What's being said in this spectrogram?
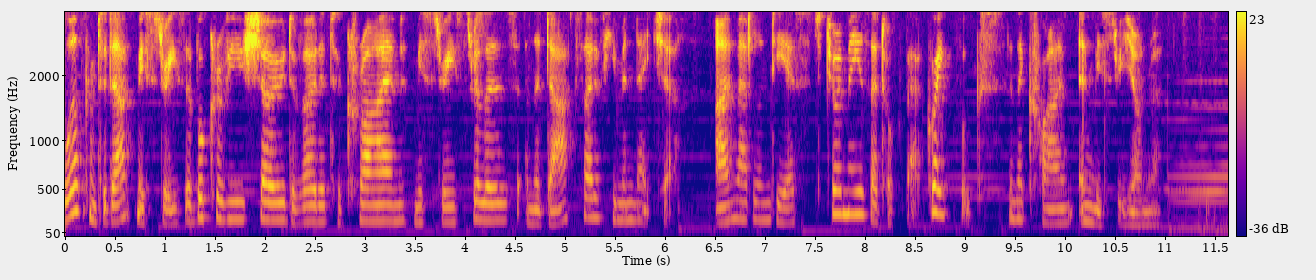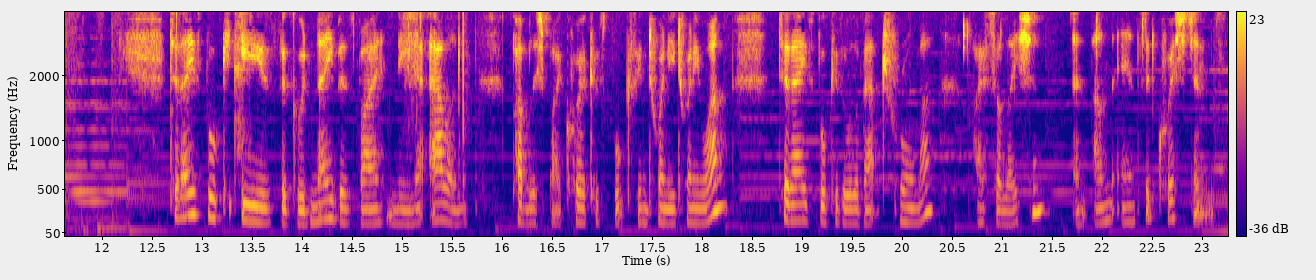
Welcome to Dark Mysteries, a book review show devoted to crime, mysteries, thrillers, and the dark side of human nature. I'm Madeline Diest. Join me as I talk about great books in the crime and mystery genre. Today's book is The Good Neighbours by Nina Allan, published by Quercus Books in 2021. Today's book is all about trauma, isolation, and unanswered questions.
